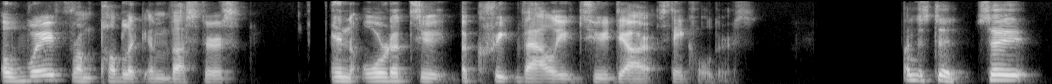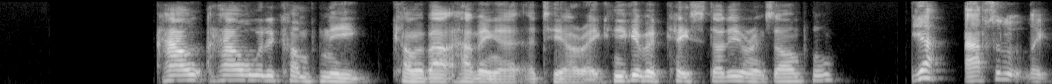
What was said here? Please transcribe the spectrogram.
away from public investors in order to accrete value to their stakeholders. Understood. So how how would a company come about having a, a TRA? Can you give a case study or an example? Yeah, absolutely.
